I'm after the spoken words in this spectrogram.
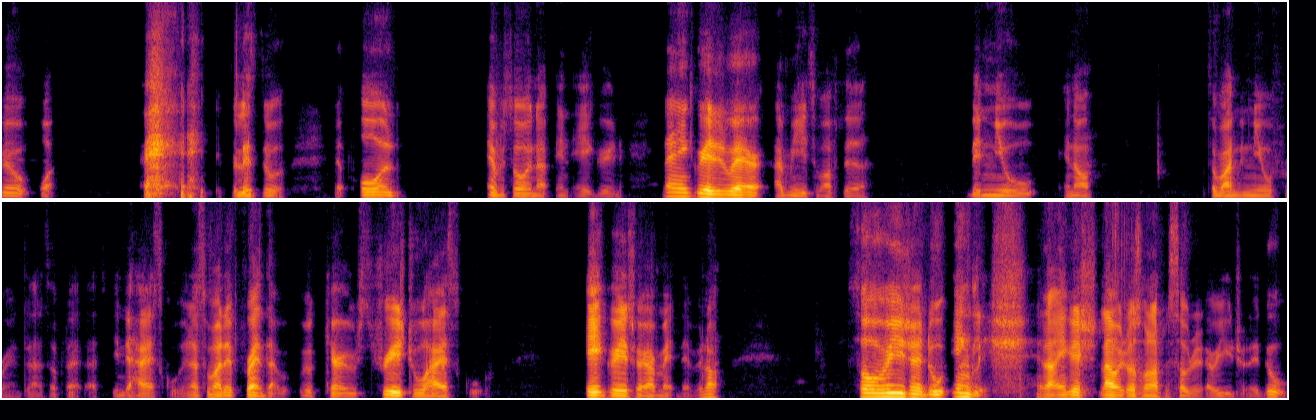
you what if you listen to the old episode in uh, in eighth grade. Ninth grade is where I meet some of the the new, you know, some of the new friends and stuff like that in the high school. You know, some of the friends that will carry straight through high school. Eighth grade is where I met them, you know. So we usually do English. You know, English language was one of the subjects that we usually do.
